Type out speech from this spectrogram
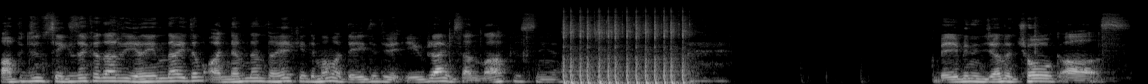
Abi dün 8'e kadar yayındaydım. Annemden dayak yedim ama değdi diyor. İbrahim sen ne yapıyorsun ya? Baby'nin canı çok az.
